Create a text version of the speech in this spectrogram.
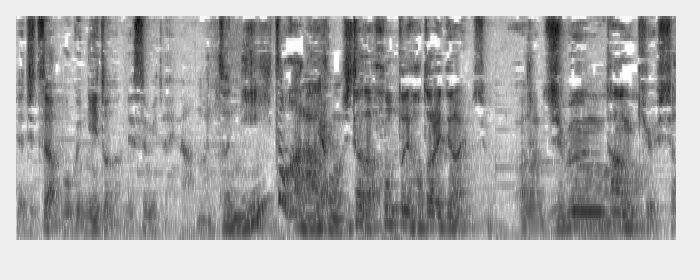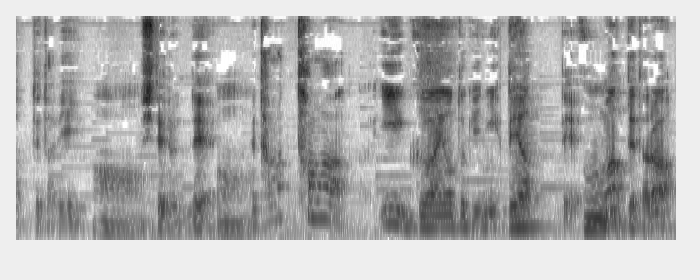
いや、実は僕ニートなんですみたいな。ニートかな。ただ本当に働いてないんですよ。あの、自分探求しちゃってたりあしてるんで、たまたまいい具合の時に出会って、うん。待ってたら、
